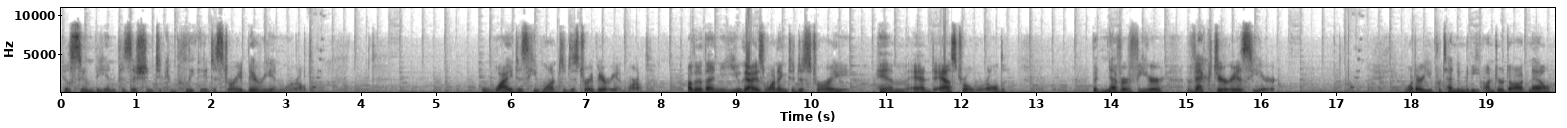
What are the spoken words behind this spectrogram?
he'll soon be in position to completely destroy Barian World. Why does he want to destroy Barian World? Other than you guys wanting to destroy him and Astral World. But never fear, Vector is here. What, are you pretending to be underdog now?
